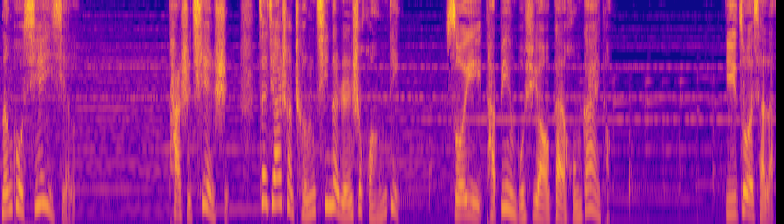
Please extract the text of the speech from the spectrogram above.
能够歇一歇了。她是妾室，再加上成亲的人是皇帝，所以她并不需要盖红盖头。一坐下来，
